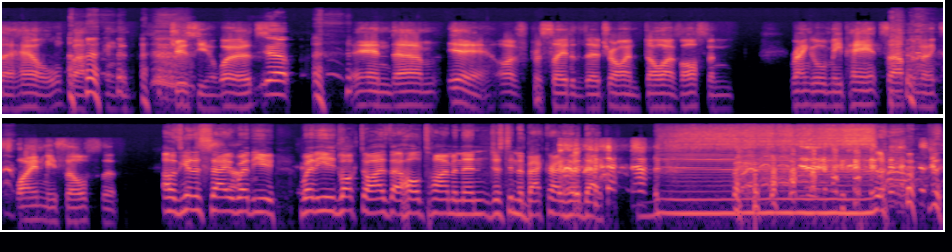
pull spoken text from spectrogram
the hell?" But in the juicier words. Yep. And um, yeah, I've proceeded to try and dive off and wrangle me pants up and explain myself that I was going to say whether you whether you locked eyes that whole time and then just in the background heard that the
